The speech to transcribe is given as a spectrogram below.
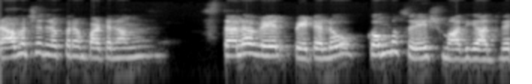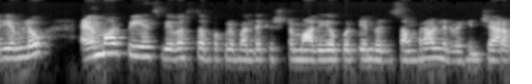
రామచంద్రపురం పట్టణం స్థలవేల్పేటలో కొమ్ము సురేష్ మాదిగ ఆధ్వర్యంలో ఎంఆర్పీఎస్ వ్యవస్థాపకులు మందకృష్ణ మాదిగ పుట్టినరోజు సంబరాలు నిర్వహించారు.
